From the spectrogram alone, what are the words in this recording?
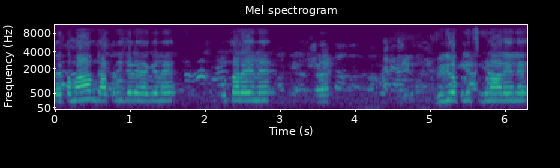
ਤੇ तमाम ਯਾਤਰੀ ਜਿਹੜੇ ਹੈਗੇ ਨੇ ਉਤਰ ਰਹੇ ਨੇ ਅ, ਵੀਡੀਓ ਕਲਿੱਪਸ ਬਣਾ ਰਹੇ ਨੇ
